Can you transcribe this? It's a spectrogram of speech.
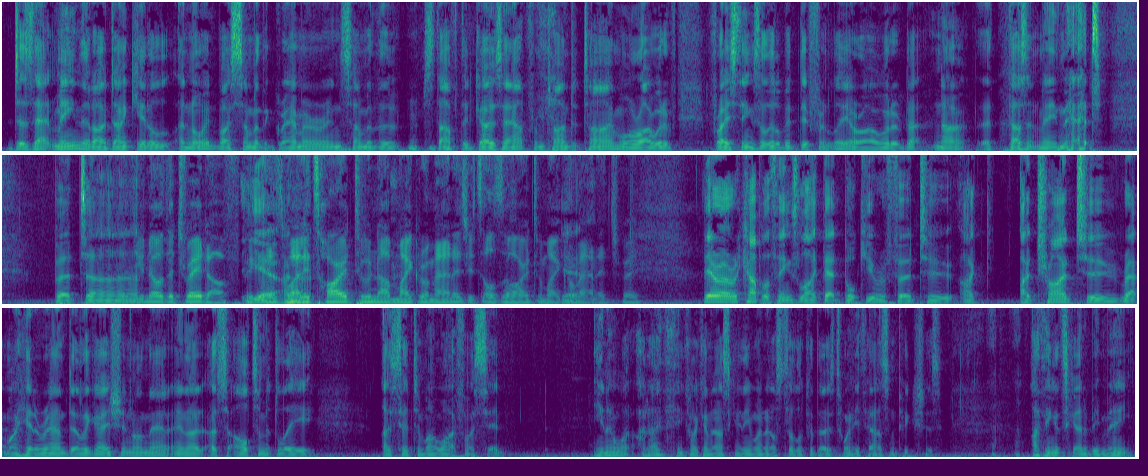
does that mean that I don't get annoyed by some of the grammar and some of the stuff that goes out from time to time, or I would have phrased things a little bit differently, or I would have done? No, that doesn't mean that. But, uh, But you know the trade-off because yeah, while it's hard to not micromanage, it's also hard to micromanage, right? There are a couple of things like that book you referred to. I, I tried to wrap my head around delegation on that, and I, I ultimately, I said to my wife, I said, you know what? I don't think I can ask anyone else to look at those twenty thousand pictures. I think it's going to be me.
